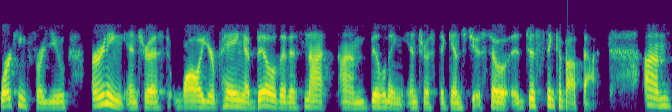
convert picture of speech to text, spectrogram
working for you, earning interest while you're paying a bill that is not um, building interest against you. So uh, just think about that. Um,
